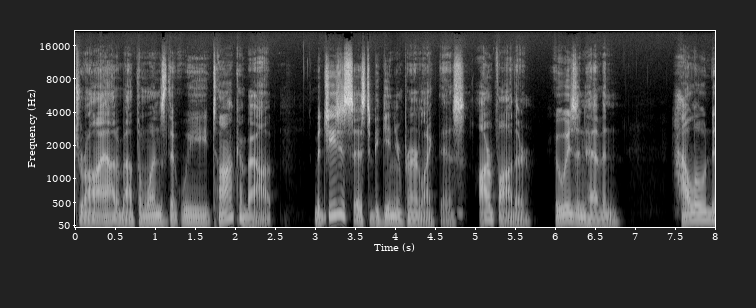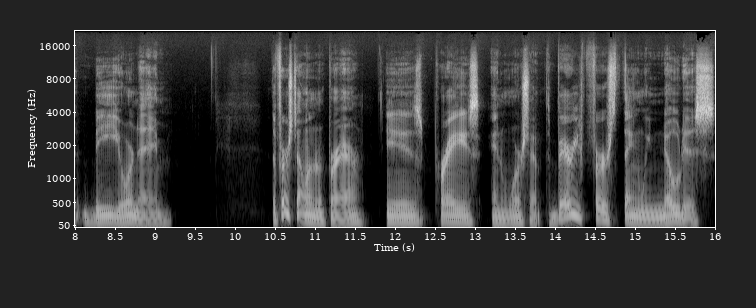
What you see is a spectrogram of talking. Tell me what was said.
draw out about the ones that we talk about. But Jesus says to begin your prayer like this Our Father, who is in heaven, hallowed be your name. The first element of prayer is praise and worship. The very first thing we notice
